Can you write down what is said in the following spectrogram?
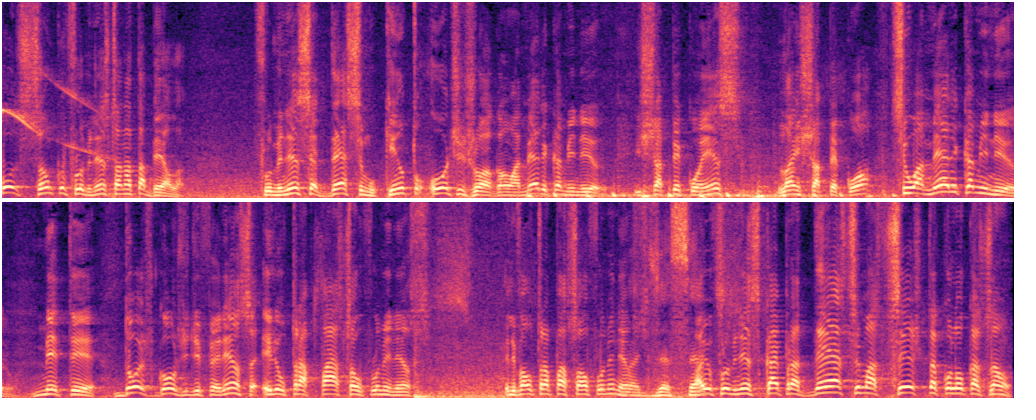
posição que o Fluminense está na tabela. Fluminense é 15, hoje jogam América Mineiro e Chapecoense, lá em Chapecó. Se o América Mineiro meter dois gols de diferença, ele ultrapassa o Fluminense. Ele vai ultrapassar o Fluminense. Vai 17. Aí o Fluminense cai para a 16 colocação.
